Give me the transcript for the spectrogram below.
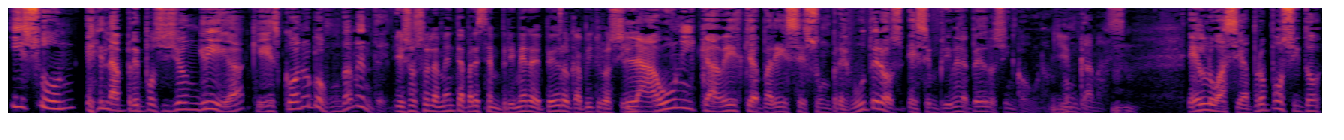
y sun es la preposición griega que es cono conjuntamente. Eso solamente aparece en Primera de Pedro capítulo 5. La única vez que aparece sun presbúteros es en 1 Pedro 5.1, Bien. nunca más. Él lo hace a propósito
